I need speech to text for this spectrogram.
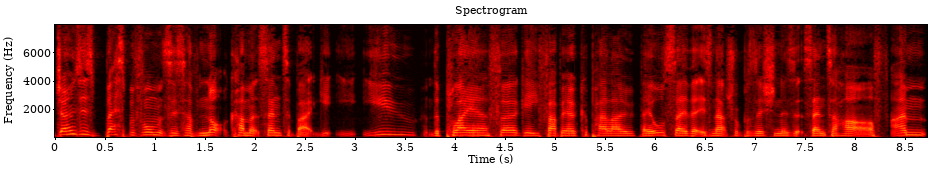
Jones's best performances have not come at centre back. You, you, the player, Fergie, Fabio Capello, they all say that his natural position is at centre half. I'm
